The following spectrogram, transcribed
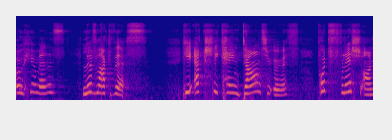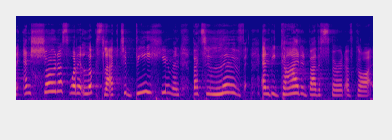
Oh, humans, live like this. He actually came down to earth put flesh on and showed us what it looks like to be human, but to live and be guided by the Spirit of God.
